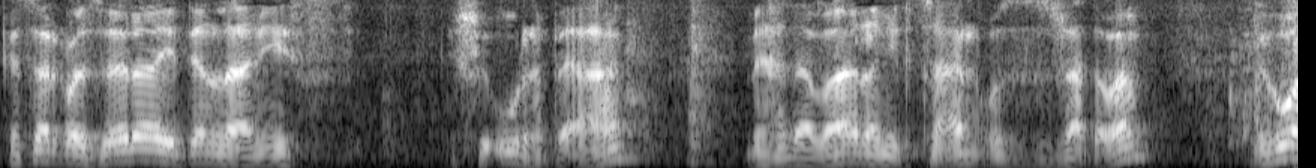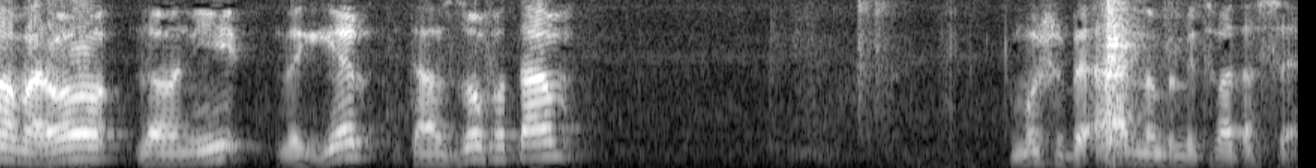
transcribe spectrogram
Кацар Кользера и Тенланис Шиур ХПА Мехадавар Аникцар сжатого. Вегу Амаро Леони Вегер תעזוב אותם כמו שבעדנו במצוות עשה.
